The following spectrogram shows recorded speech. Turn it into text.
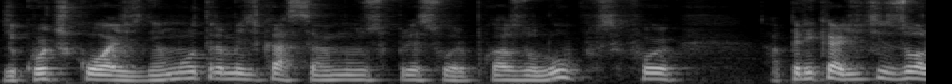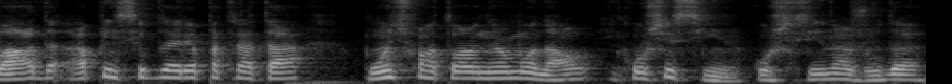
de corticoide, nenhuma outra medicação imunossupressora por causa do lúpus, se for a pericardite isolada, a princípio daria para tratar com anti-inflamatório hormonal e colchicina. Colchicina ajuda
